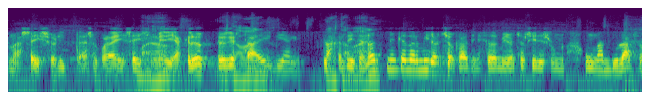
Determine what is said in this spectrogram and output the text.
unas seis horitas o por ahí, seis Bueno, y media. Creo, creo que está mal. ahí bien. La gente dice, no, tienes que dormir ocho. Claro, tienes que dormir ocho si eres un, un gandulazo.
